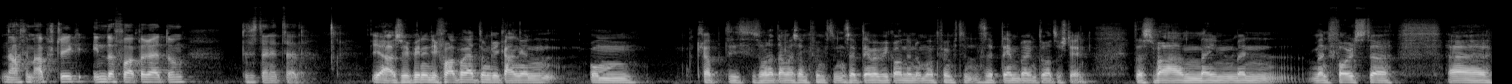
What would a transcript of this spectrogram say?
nach dem Abstieg, in der Vorbereitung, das ist deine Zeit? Ja, also ich bin in die Vorbereitung gegangen, um, ich glaube, die Saison hat damals am 15. September begonnen, um am 15. September im Tor zu stehen. Das war mein, mein, mein vollster äh,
